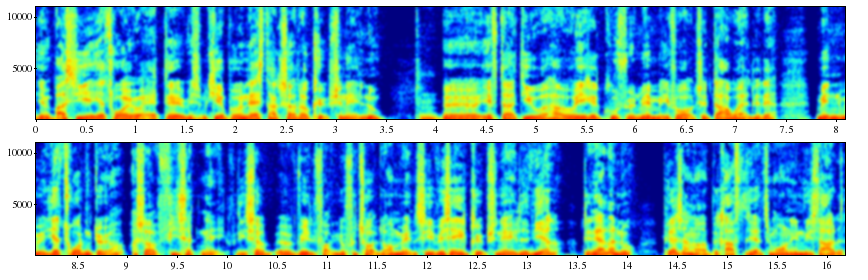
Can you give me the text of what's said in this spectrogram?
jeg vil bare sige, at jeg tror jo, at øh, hvis man kigger på Nasdaq, så er der jo købsignal nu. Mm. Øh, efter at de jo har jo ikke kunne følge med i forhold til dag og alt det der. Men jeg tror, den dør, og så fiser den af. Fordi så øh, vil folk jo fortolke omvendt sige, hvis ikke købsignalet virker, den er der nu. Persson har bekræftet her til morgen, inden vi startede,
